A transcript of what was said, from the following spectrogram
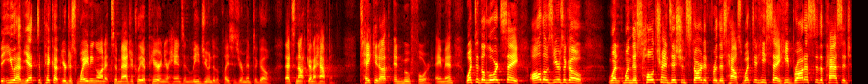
that you have yet to pick up? You're just waiting on it to magically appear in your hands and lead you into the places you're meant to go. That's not going to happen. Take it up and move forward. Amen. What did the Lord say all those years ago when, when this whole transition started for this house? What did He say? He brought us to the passage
